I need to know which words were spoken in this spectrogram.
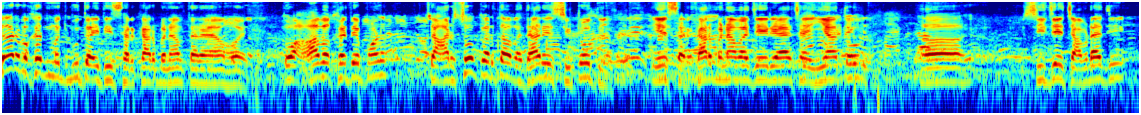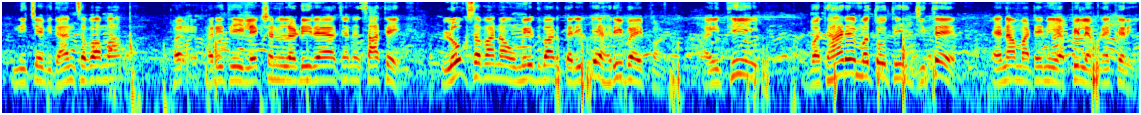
દર વખત મજબૂતાઈથી સરકાર બનાવતા રહ્યા હોય, તો આ વખતે પણ ચારસો કરતાં વધારે સીટોથી એ સરકાર બનાવવા જઈ રહ્યા છે. અહીંયા તો સીજે ચાવડાજી નીચે વિધાનસભામાં ફરીથી ઇલેક્શન લડી રહ્યા છે અને સાથે લોકસભાના ઉમેદવાર તરીકે હરિભાઈ પણ અહીંથી વધારે મતોથી જીતે એના માટેની અપીલ એમણે કરી.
